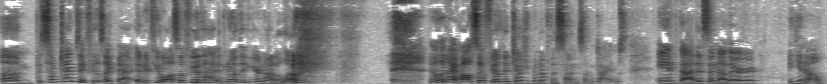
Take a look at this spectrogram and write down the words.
Um, but sometimes it feels like that. And if you also feel that, know that you're not alone. know that I also feel the judgment of the sun sometimes. And that is another, you know,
